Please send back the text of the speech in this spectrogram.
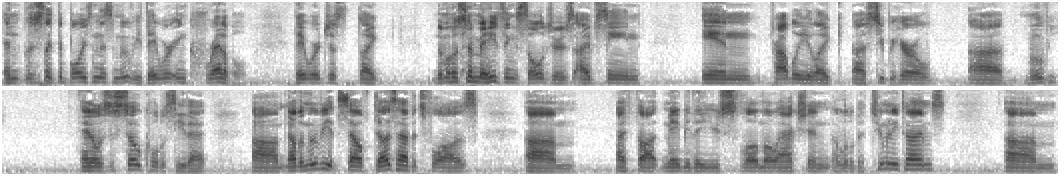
and just like the boys in this movie, they were incredible. They were just like the most amazing soldiers I've seen in probably like a superhero uh, movie, and it was just so cool to see that. Um, now the movie itself does have its flaws. Um, I thought maybe they used slow mo action a little bit too many times. Um,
